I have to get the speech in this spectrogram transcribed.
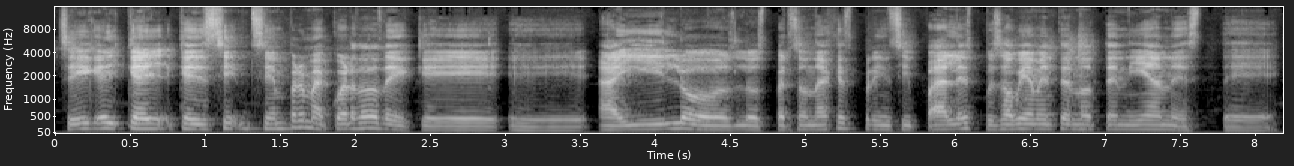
sí, que, que, que sí- siempre me acuerdo de que eh, ahí los, los personajes principales, pues obviamente no tenían este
